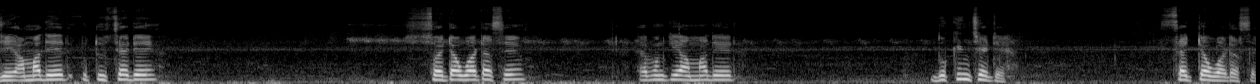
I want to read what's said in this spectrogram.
যে আমাদের উত্তর সাইডে ছয়টা ওয়ার্ড আছে এবং কি আমাদের দক্ষিণ সাইডে চারটা ওয়ার্ড আছে।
